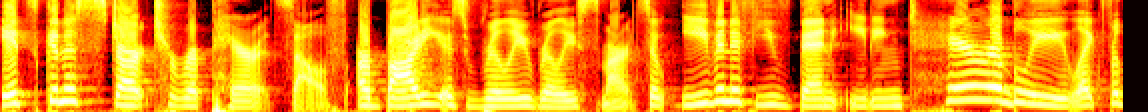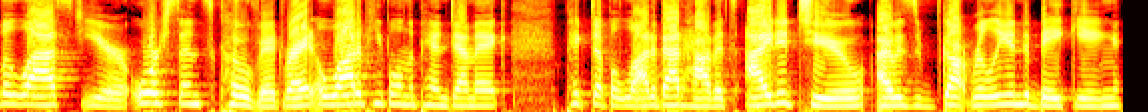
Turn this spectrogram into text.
it's going to start to repair itself. Our body is really, really smart. So even if you've been eating terribly, like for the last year or since COVID, right? A lot of people in the pandemic picked up a lot of bad habits. I did too. I was got really into baking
